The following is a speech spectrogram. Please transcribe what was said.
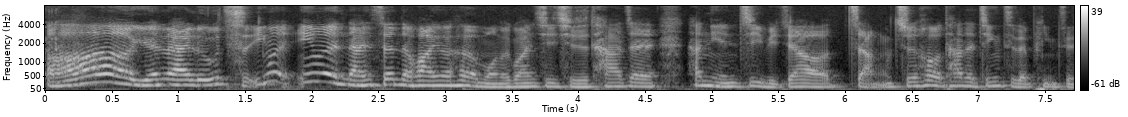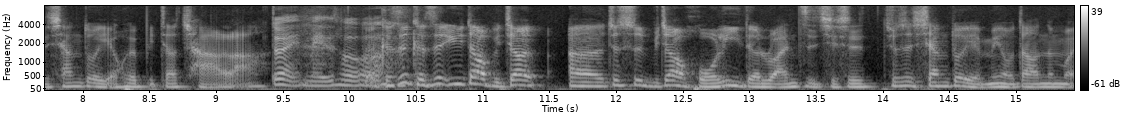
哦，原来如此。因为因为男生的话，因为荷尔蒙的关系，其实他在他年纪比较长之后，他的精子的品质相对也会比较差啦。对，没错。可是可是遇到比较呃，就是比较有活力的卵子，其实就是相对也没有到那么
